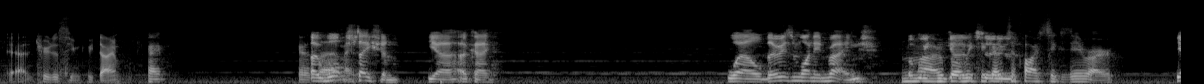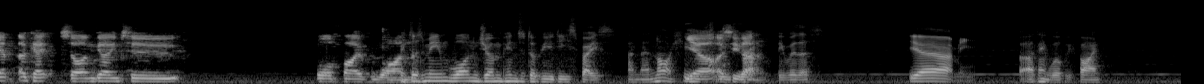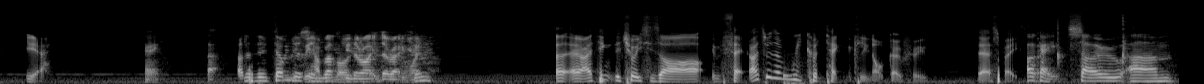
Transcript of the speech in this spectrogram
Yeah, intruders seem to be dying. Okay. Go Oh, there, warp mate. station. Yeah. Okay. Well, there isn't one in range, but no, we can but go we could to. go to 560. Yep. Okay. So I'm going to. Four five one. It does mean one jump into WD space, and they're not hugely Yeah, I see that. friendly with us. Yeah, I mean, But I think we'll be fine. yeah. Okay. I don't know, Point us we in have roughly the right direction. Uh, uh, I think the choices are, in fact, I suppose we could technically not go through their space. but- Okay, so um,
